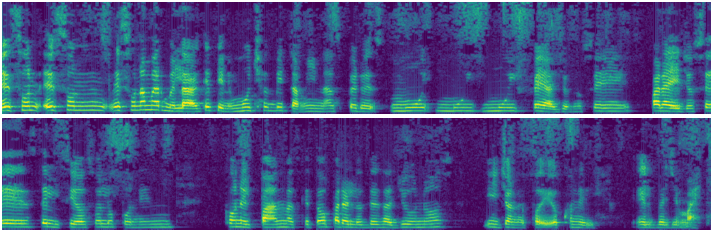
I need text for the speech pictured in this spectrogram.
es, un, es, un, es una mermelada que tiene muchas vitaminas, pero es muy, muy, muy fea. Yo no sé, para ellos es delicioso, lo ponen con el pan, más que todo para los desayunos, y yo no he podido con el, el Vegemite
